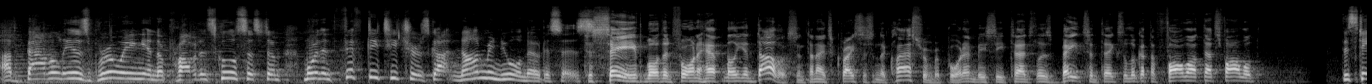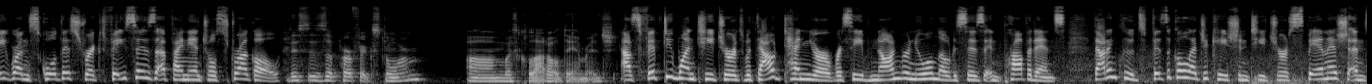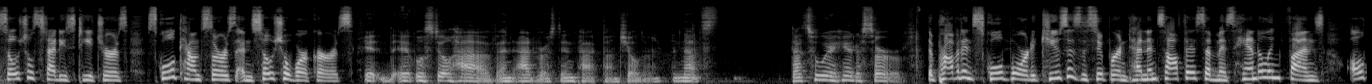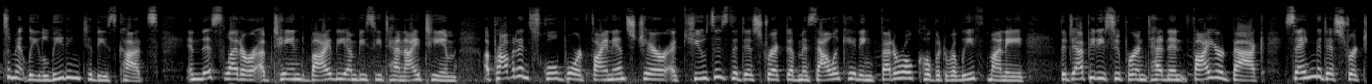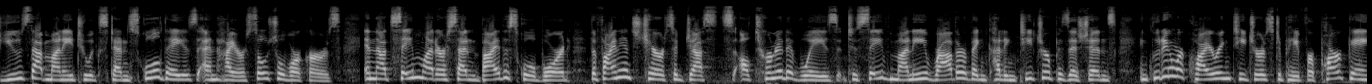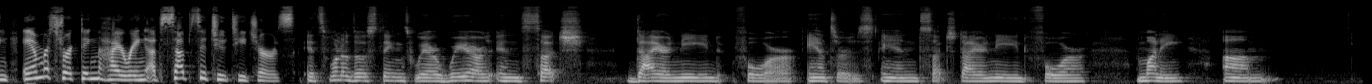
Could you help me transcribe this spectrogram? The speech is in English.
A battle is brewing in the Providence school system. More than 50 teachers got non renewal notices. To save more than $4.5 million. In tonight's Crisis in the Classroom report, NBC 10's Liz Bateson takes a look at the fallout that's followed. The state run school district faces a financial struggle. This is a perfect storm um, with collateral damage. As 51 teachers without tenure receive non renewal notices in Providence, that includes physical education teachers, Spanish and social studies teachers, school counselors, and social workers. It, it will still have an adverse impact on children, and that's that's who we're here to serve. The Providence School Board accuses the superintendent's office of mishandling funds, ultimately leading to these cuts. In this letter obtained by the NBC 10 I team, a Providence School Board finance chair accuses the district of misallocating federal COVID relief money. The deputy superintendent fired back, saying the district used that money to extend school days and hire social workers. In that same letter sent by the school board, the finance chair suggests alternative ways to save money rather than cutting teacher positions, including requiring teachers to pay for parking and restricting the hiring of substitute teachers. It's one of those things where we are in such dire need for answers and such dire need for money. Um,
